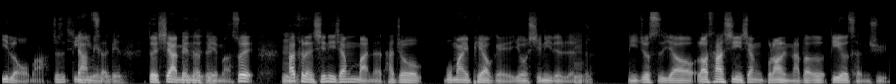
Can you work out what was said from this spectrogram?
一楼嘛，就是第一层，对，下面那边嘛，所以他可能行李箱满了，他就不卖票给有行李的人了，嗯、你就是要，然后他行李箱不让你拿到二第二层去，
